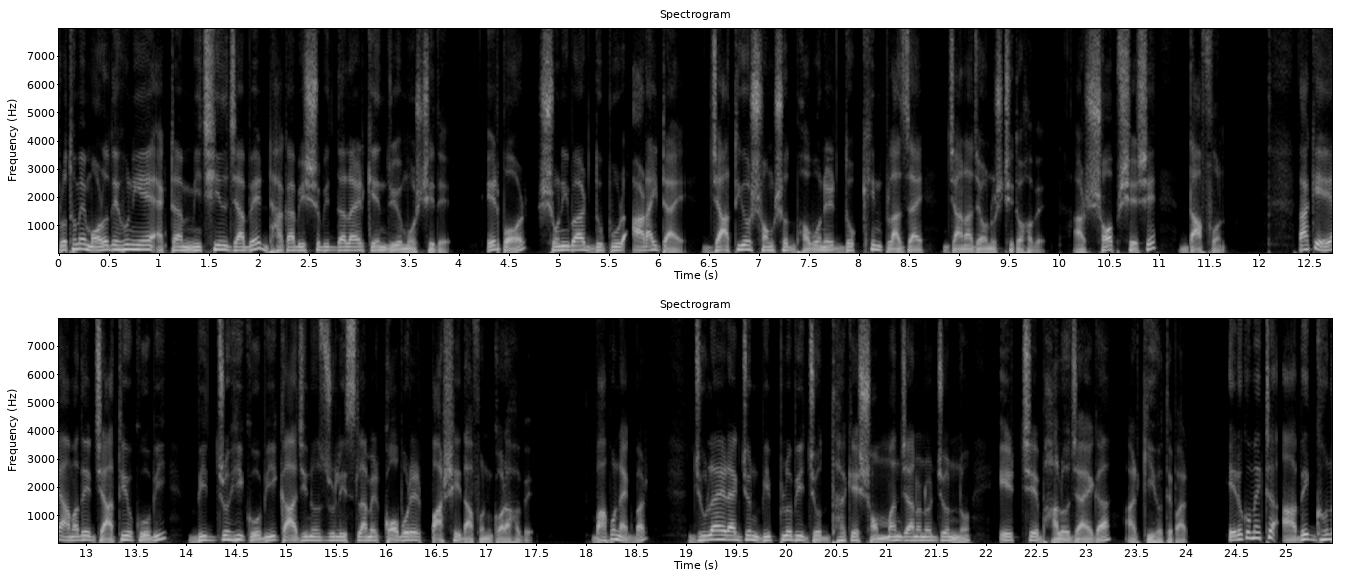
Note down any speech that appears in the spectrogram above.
প্রথমে মরদেহ নিয়ে একটা মিছিল যাবে ঢাকা বিশ্ববিদ্যালয়ের কেন্দ্রীয় মসজিদে। এরপর শনিবার দুপুর আড়াইটায় জাতীয় সংসদ ভবনের দক্ষিণ প্লাজায় জানাজা অনুষ্ঠিত হবে, আর সব শেষে দাফন। তাকে আমাদের জাতীয় কবি, বিদ্রোহী কবি কাজী নজরুল ইসলামের কবরের পাশেই দাফন করা হবে। ভাবুন একবার, জুলাইয়ের একজন বিপ্লবী যোদ্ধাকে সম্মান জানানোর জন্য এর চেয়ে ভালো জায়গা আর কি হতে পারে? এরকম একটা আবেগঘন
